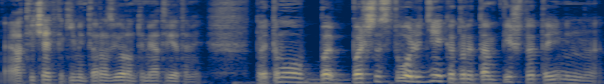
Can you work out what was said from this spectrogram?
отвечать какими-то развернутыми ответами. Поэтому большинство людей, которые там пишут, это именно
